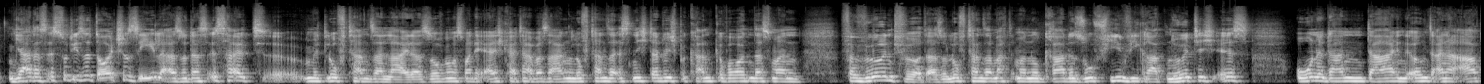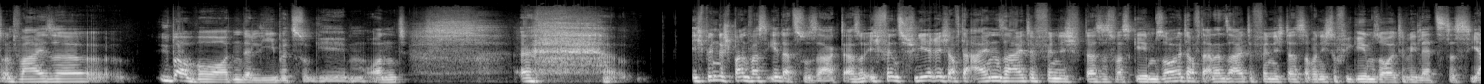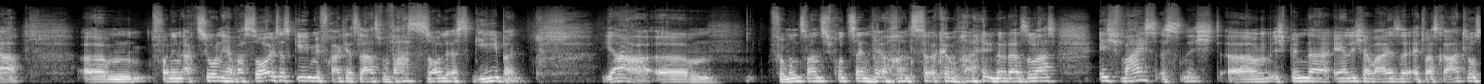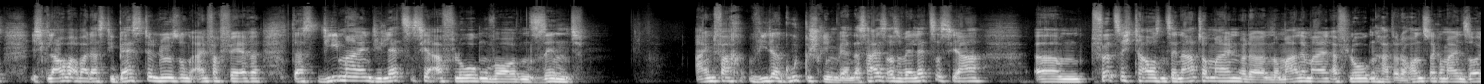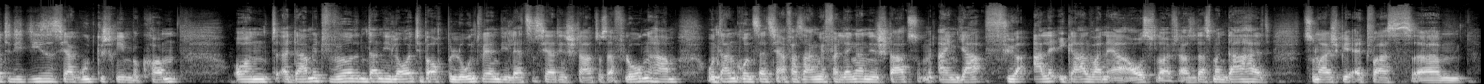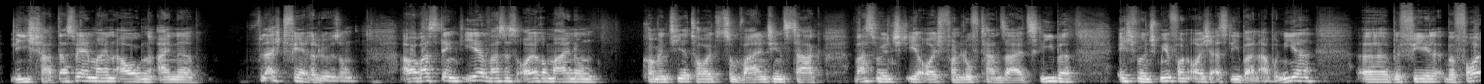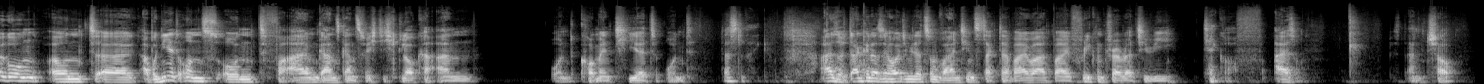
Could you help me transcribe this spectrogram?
Ja, das ist so diese deutsche Seele. Also das ist halt äh, mit Lufthansa leider so, muss man der Ehrlichkeit halber sagen. Lufthansa ist nicht dadurch bekannt geworden, dass man verwöhnt wird. Also Lufthansa macht immer nur gerade so viel, wie gerade nötig ist, ohne dann da in irgendeiner Art und Weise überbordende Liebe zu geben. Und äh, ich bin gespannt, was ihr dazu sagt. Also ich finde es schwierig. Auf der einen Seite finde ich, dass es was geben sollte. Auf der anderen Seite finde ich, dass es aber nicht so viel geben sollte wie letztes Jahr. Ähm, von den Aktionen her, was sollte es geben? Ihr fragt jetzt Lars, was soll es geben? Ja, ähm, 25 Prozent mehr Hornzirkelwein oder sowas. Ich weiß es nicht. Ähm, ich bin da ehrlicherweise etwas ratlos. Ich glaube aber, dass die beste Lösung einfach wäre, dass die Meilen, die letztes Jahr erflogen worden sind, einfach wieder gut geschrieben werden. Das heißt also, wer letztes Jahr ähm, 40.000 Senatormeilen oder normale Meilen erflogen hat oder Hornzirkelmeilen, sollte die dieses Jahr gut geschrieben bekommen. Und äh, damit würden dann die Leute auch belohnt werden, die letztes Jahr den Status erflogen haben. Und dann grundsätzlich einfach sagen, wir verlängern den Status um ein Jahr für alle, egal wann er ausläuft. Also dass man da halt zum Beispiel etwas ähm, Leash hat. Das wäre in meinen Augen eine vielleicht faire Lösung. Aber was denkt ihr? Was ist eure Meinung? Kommentiert heute zum Valentinstag. Was wünscht ihr euch von Lufthansa als Liebe? Ich wünsche mir von euch als Liebe ein Abonnierbefehl, äh, Befolgung und äh, abonniert uns und vor allem ganz, ganz wichtig, Glocke an und kommentiert und das Like. Also, danke, dass ihr heute wieder zum Valentinstag dabei wart bei Frequent Traveler TV Take Off. Also, bis dann, ciao.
